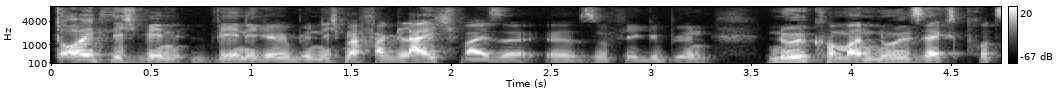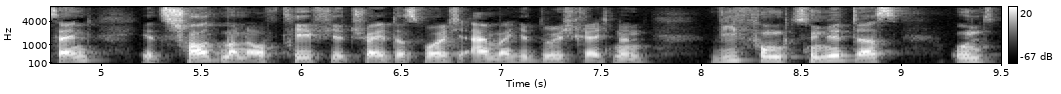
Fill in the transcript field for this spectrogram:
deutlich wen weniger Gebühren, nicht mal vergleichsweise äh, so viel Gebühren, 0,06 Prozent. Jetzt schaut man auf T4 Trade, das wollte ich einmal hier durchrechnen. Wie funktioniert das? Und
